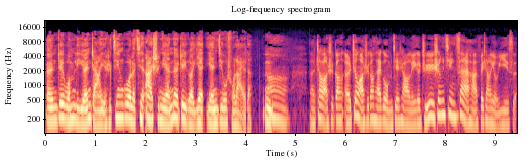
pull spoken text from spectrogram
嗯，这我们李园长也是经过了近二十年的这个研研究出来的，嗯。呃，赵老师刚呃，郑老师刚才给我们介绍了一个值日生竞赛哈，非常有意思。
